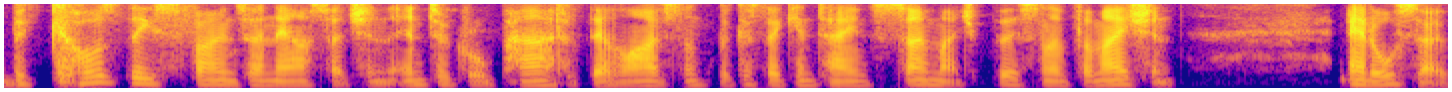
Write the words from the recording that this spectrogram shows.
Because these phones are now such an integral part of their lives, and because they contain so much personal information, and also,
